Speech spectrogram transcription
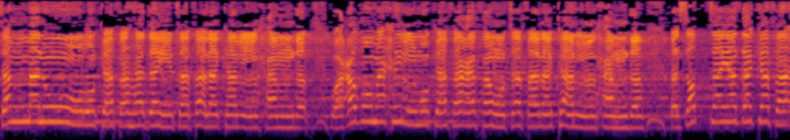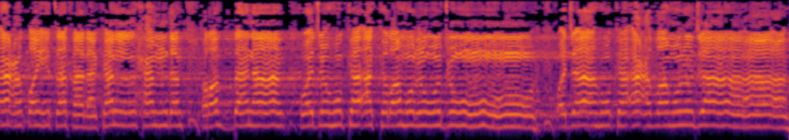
تم نورك فهديت فلك الحمد. وعظم حلمك فعفوت فلك الحمد. بسطت يدك فأعطيت فلك الحمد. ربنا وجهك أكرم الوجوه وجاهك أعظم الجاه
